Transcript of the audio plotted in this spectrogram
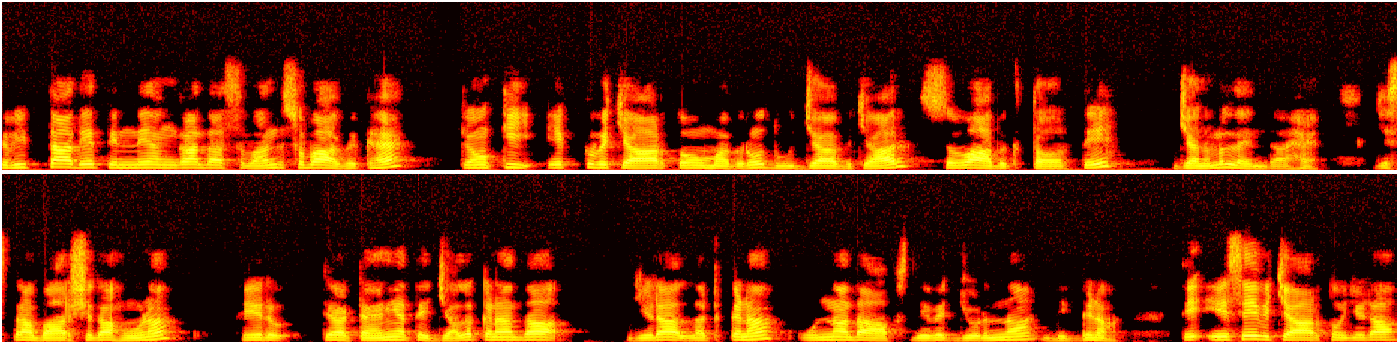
ਕਵਿਤਾ ਦੇ ਤਿੰਨੇ ਅੰਗਾਂ ਦਾ ਸੰਬੰਧ ਸੁਭਾਵਿਕ ਹੈ, ਕਿਉਂਕਿ ਇੱਕ ਵਿਚਾਰ ਤੋਂ ਮਗਰੋਂ ਦੂਜਾ ਵਿਚਾਰ ਸੁਭਾਵਿਕ ਤੌਰ ਤੇ ਜਨਮ ਲੈਂਦਾ ਹੈ। ਜਿਸ ਤਰ੍ਹਾਂ ਬਾਰਿਸ਼ ਦਾ ਹੋਣਾ, ਫਿਰ ਟਹਿਣੀਆਂ ਤੇ ਜਲਕਣਾ ਦਾ ਜਿਹੜਾ ਲਟਕਣਾ, ਉਹਨਾਂ ਦਾ ਆਪਸ ਦੇ ਵਿੱਚ ਜੁੜਨਾ, ਡਿੱਗਣਾ ਤੇ ਇਸੇ ਵਿਚਾਰ ਤੋਂ ਜਿਹੜਾ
